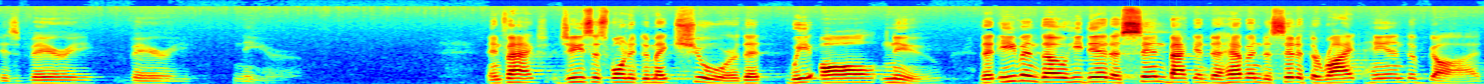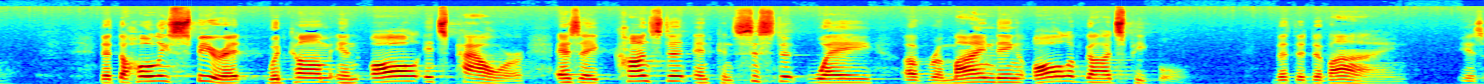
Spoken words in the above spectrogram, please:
is very, very near. In fact, Jesus wanted to make sure that we all knew that even though he did ascend back into heaven to sit at the right hand of God, that the Holy Spirit would come in all its power as a constant and consistent way of reminding all of God's people that the divine is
